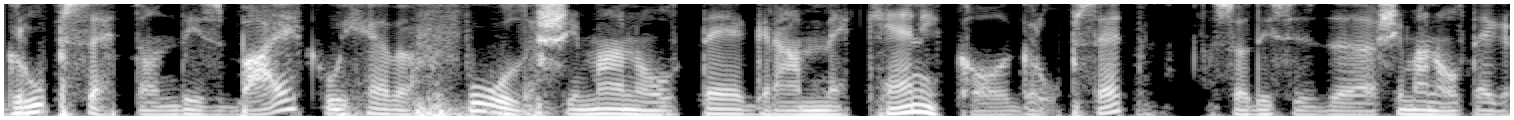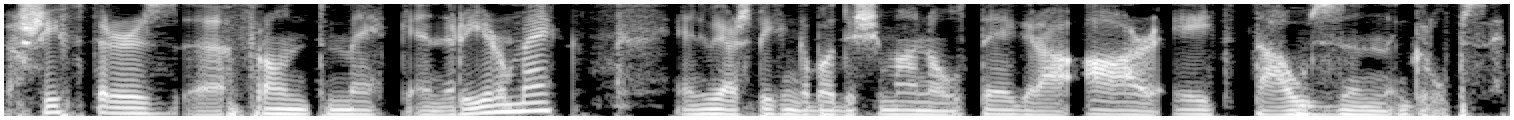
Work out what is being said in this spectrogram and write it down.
group set on this bike, we have a full Shimano Ultegra mechanical group set. So this is the Shimano Ultegra shifters, uh, front mech and rear mech, and we are speaking about the Shimano Ultegra R8000 group set.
